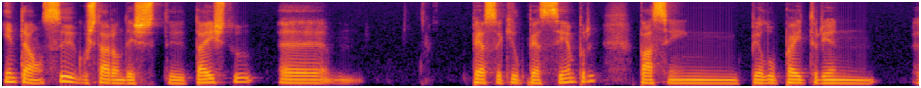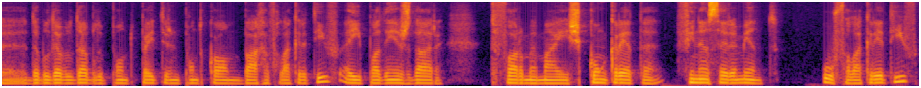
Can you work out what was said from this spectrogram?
Então, se gostaram deste texto, uh, peço aquilo que peço sempre, passem pelo Patreon uh, www.patreon.com barra falar criativo, aí podem ajudar de forma mais concreta financeiramente o Falar Criativo.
